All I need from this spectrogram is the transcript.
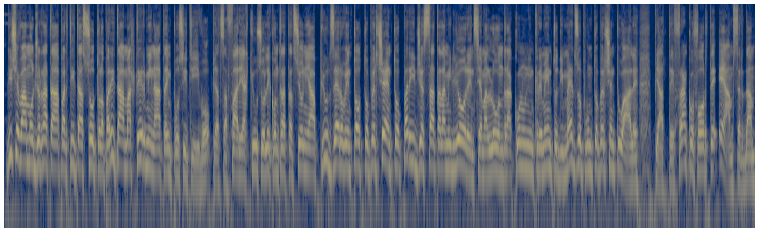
Dicevamo giornata partita sotto la parità ma terminata in positivo. Piazza Affari ha chiuso le contrattazioni a più 0,28%, Parigi è stata la migliore insieme a Londra con un incremento di mezzo punto percentuale, piatte Francoforte e Amsterdam.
